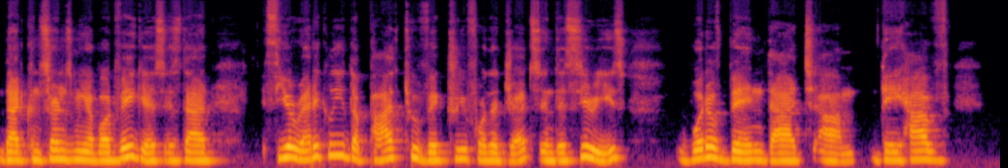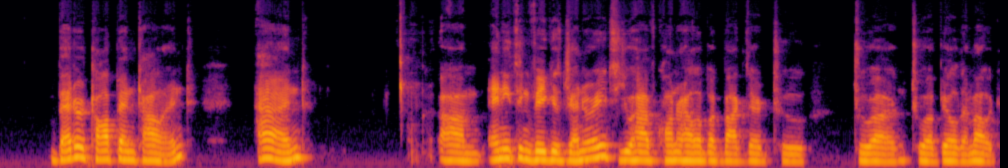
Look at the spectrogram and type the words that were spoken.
that concerns me about Vegas is that theoretically the path to victory for the Jets in this series would have been that um, they have better top end talent, and um, anything Vegas generates, you have Connor Hellebuyck back there to to uh, to uh, build them out.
